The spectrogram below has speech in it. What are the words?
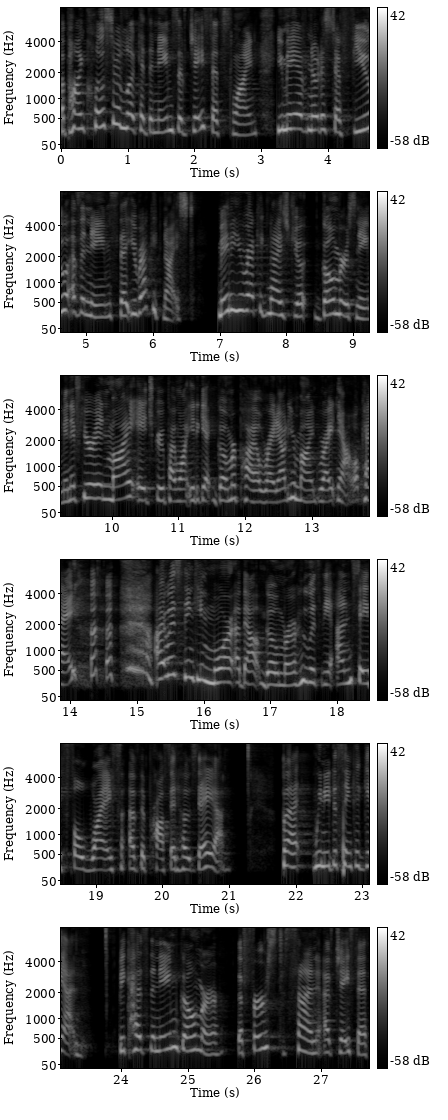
Upon closer look at the names of Japheth's line, you may have noticed a few of the names that you recognized. Maybe you recognize jo- Gomer's name. And if you're in my age group, I want you to get Gomer Pyle right out of your mind right now, okay? I was thinking more about Gomer, who was the unfaithful wife of the prophet Hosea. But we need to think again, because the name Gomer, the first son of Japheth,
